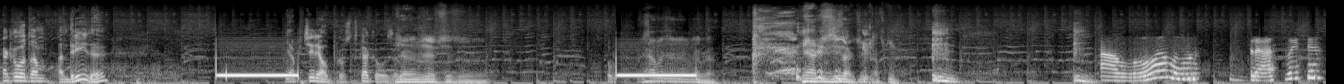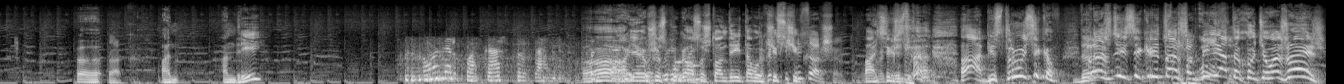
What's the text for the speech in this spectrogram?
Как его там? Андрей, да? Я потерял просто. Как его зовут? Алло, алло. Здравствуйте. Э, Так. Ан- Андрей? Номер пока что занят. А, я уж Подскажите, испугался, что Андрей того. Чик-чик. секретарша. А, секретарь. А, без трусиков? Подожди, секретарша, меня-то хоть уважаешь?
